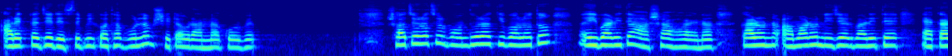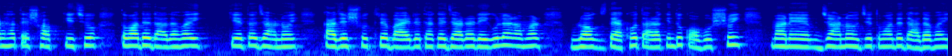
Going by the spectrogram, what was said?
আরেকটা যে রেসিপির কথা বললাম, সেটাও রান্না করবে। সচরাচর বন্ধুরা কি বলো তো এই বাড়িতে আসা হয় না। কারণ আমারও নিজের বাড়িতে একার হাতে সব কিছু তোমাদের দাদাভাইকে তো জানোই, কাজের সূত্রে বাইরে থাকে যারা রেগুলার আমার ব্লগস দেখো, তারা কিন্তু অবশ্যই মানে জানো যে তোমাদের দাদাভাই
